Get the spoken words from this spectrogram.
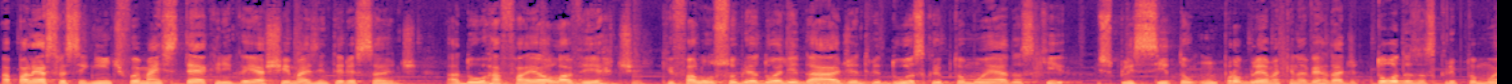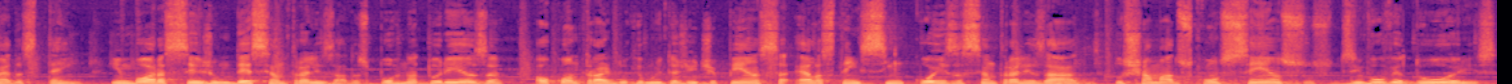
A palestra seguinte foi mais técnica e achei mais interessante, a do Rafael Laverte, que falou sobre a dualidade entre duas criptomoedas que explicitam um problema que na verdade todas as criptomoedas têm. Embora sejam descentralizadas por natureza, ao contrário do que muita gente pensa, elas têm sim coisas centralizadas, os chamados consensos, desenvolvedores,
